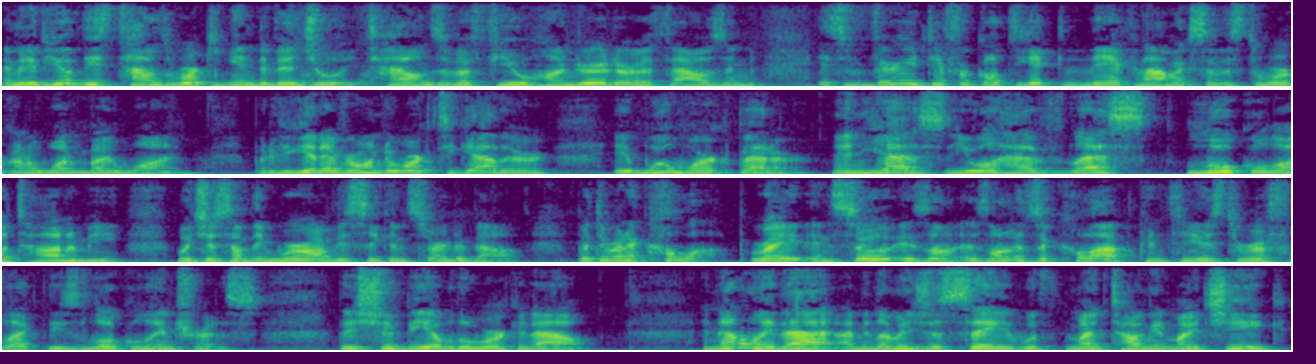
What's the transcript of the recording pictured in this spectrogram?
I mean, if you have these towns working individually, towns of a few hundred or a thousand, it's very difficult to get the economics of this to work on a one by one. But if you get everyone to work together, it will work better. And yes, you will have less local autonomy, which is something we're obviously concerned about. But they're in a co op, right? And so as long, as long as the co op continues to reflect these local interests, they should be able to work it out. And not only that, I mean, let me just say with my tongue in my cheek,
